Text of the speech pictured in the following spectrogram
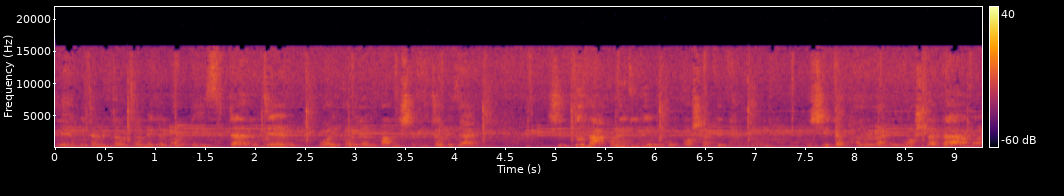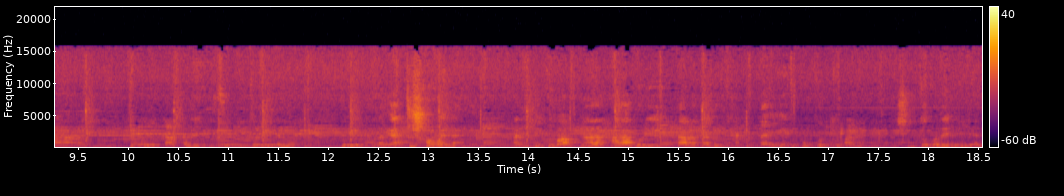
যে ভিটামিনটাও চলে গেল টেস্টটা যে বয়েল করলেন পানির সাথে চলে যায়। সিদ্ধ না করে যদি এরকম কষাতে থাকেন সেটা ভালো লাগে। মশলাটা কি বলে, কাঁঠালের কিছু ভিতরে গেল, খুবই ভালো লাগে। একটু সময় লাগে। আর যদি খুব আপনার হাড়াহুড়ি, তাড়াতাড়ি থাকে তাই এরকম করতে পারেন। সিদ্ধ করে নিলেন,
